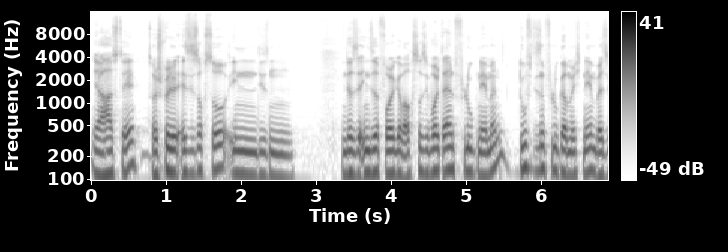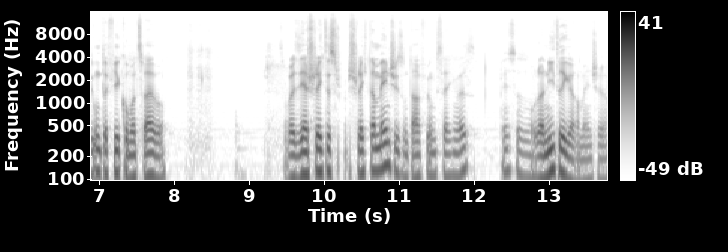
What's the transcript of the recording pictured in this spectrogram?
Ja, hast du eh. Zum Beispiel, es ist auch so, in, diesen, in, dieser, in dieser Folge war auch so, sie wollte einen Flug nehmen, durfte diesen Flug aber nicht nehmen, weil sie unter 4,2 war. So, weil sie ein schlechtes, schlechter Mensch ist, unter Anführungszeichen, weißt Besser so. Oder niedrigerer Mensch, ja.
